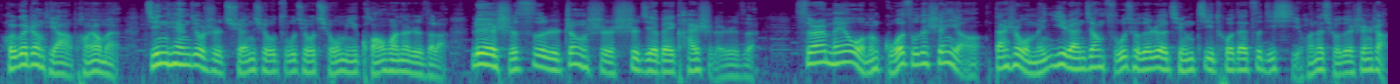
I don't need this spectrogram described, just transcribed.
回归正题啊，朋友们，今天就是全球足球球迷狂欢的日子了。六月十四日正是世界杯开始的日子。虽然没有我们国足的身影，但是我们依然将足球的热情寄托在自己喜欢的球队身上。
